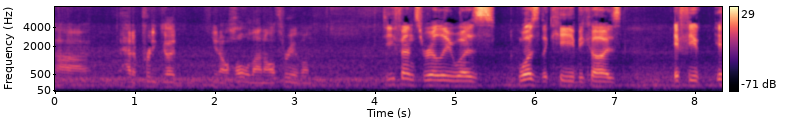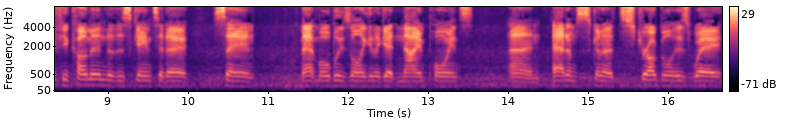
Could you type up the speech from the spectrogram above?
uh, had a pretty good you know hold on all three of them. Defense really was was the key because if you if you come into this game today saying Matt Mobley's only going to get nine points and Adams is going to struggle his way,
